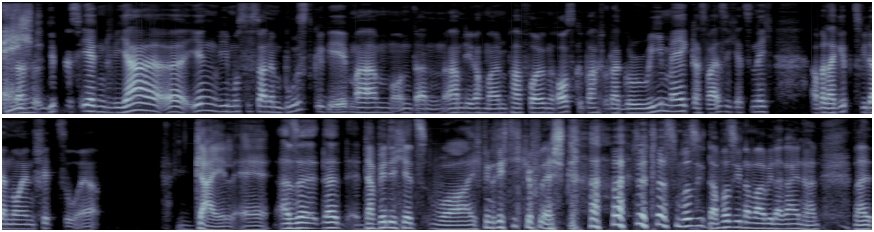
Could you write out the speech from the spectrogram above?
Echt? Da gibt es irgendwie, ja, äh, irgendwie muss es dann einen Boost gegeben haben und dann haben die nochmal ein paar Folgen rausgebracht oder geremake, das weiß ich jetzt nicht, aber da gibt es wieder neuen Shit zu, ja. Geil, ey. Also da, da bin ich jetzt, boah, ich bin richtig geflasht gerade. Das muss ich, da muss ich nochmal wieder reinhören. Weil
